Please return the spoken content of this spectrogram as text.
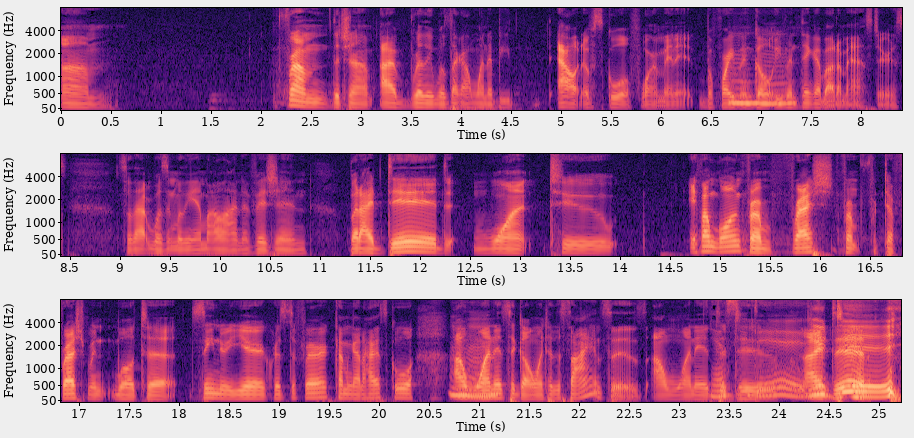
Um, from the jump, I really was like, I want to be out of school for a minute before I even go Mhm. even think about a master's. So that wasn't really in my line of vision. But I did want to if I'm going from fresh from f- to freshman, well to senior year, Christopher, coming out of high school, I Mhm. wanted to go into the sciences. I wanted Yes, to you do. did. I You did.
